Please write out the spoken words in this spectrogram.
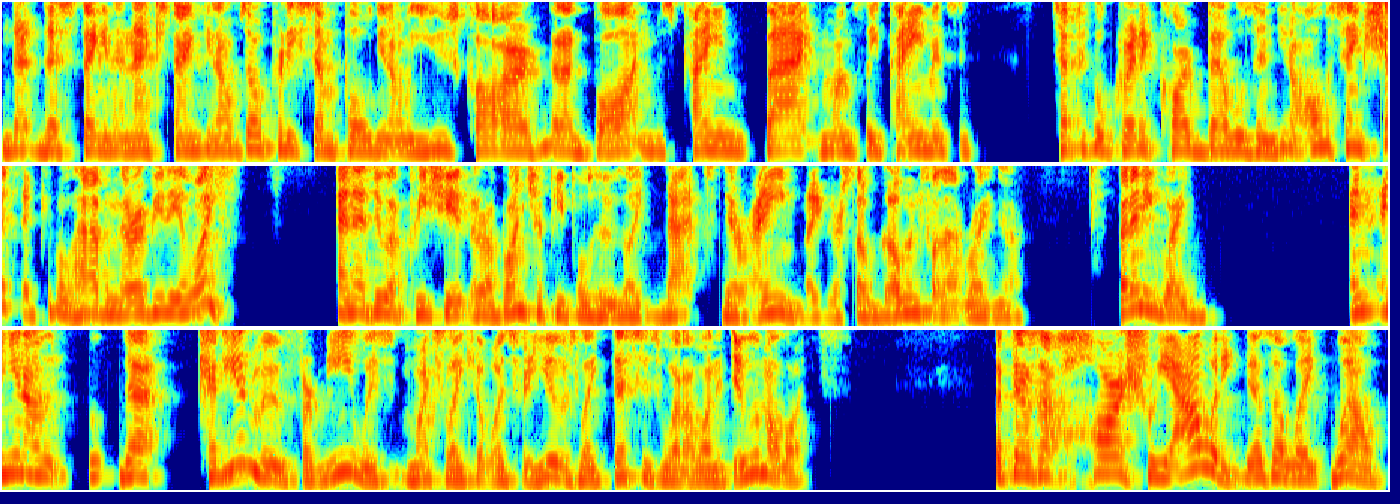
that this thing and the next thing. You know, it's all pretty simple. You know, a used car that I'd bought and was paying back monthly payments and typical credit card bills and you know all the same shit that people have in their everyday life. And I do appreciate there are a bunch of people who like that's their aim, like they're still going for that right now. But anyway, and and you know that career move for me was much like it was for you. It was like this is what I want to do in my life. But there's a harsh reality. There's a like, well,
